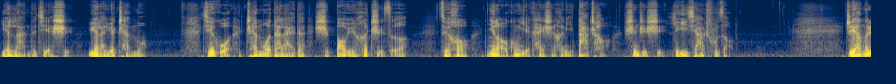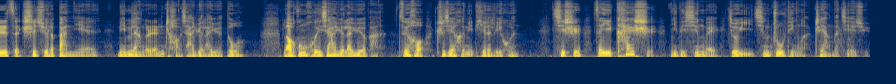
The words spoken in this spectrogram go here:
也懒得解释，越来越沉默。结果，沉默带来的是抱怨和指责。最后，你老公也开始和你大吵，甚至是离家出走。这样的日子持续了半年，你们两个人吵架越来越多，老公回家越来越晚，最后直接和你提了离婚。其实，在一开始，你的行为就已经注定了这样的结局。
